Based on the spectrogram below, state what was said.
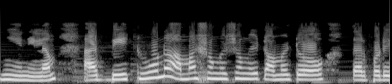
নিয়ে নিলাম। আর বেটুও না আমার সঙ্গে সঙ্গে টমেটো, তারপরে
